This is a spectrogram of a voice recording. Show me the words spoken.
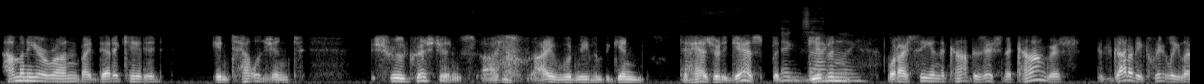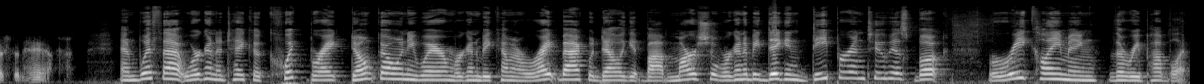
How many are run by dedicated, intelligent, shrewd Christians? I, I wouldn't even begin to hazard a guess. But Exactly. given what I see in the composition of Congress, it's got to be clearly less than half. And with that, we're going to take a quick break. Don't go anywhere, and we're going to be coming right back with Delegate Bob Marshall. We're going to be digging deeper into his book, Reclaiming the Republic.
